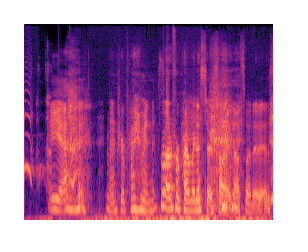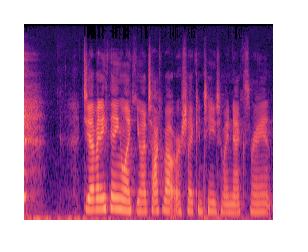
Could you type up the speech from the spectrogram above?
yeah. Run for prime minister. run for prime minister. Sorry, that's what it is. Do you have anything like you want to talk about, or should I continue to my next rant?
